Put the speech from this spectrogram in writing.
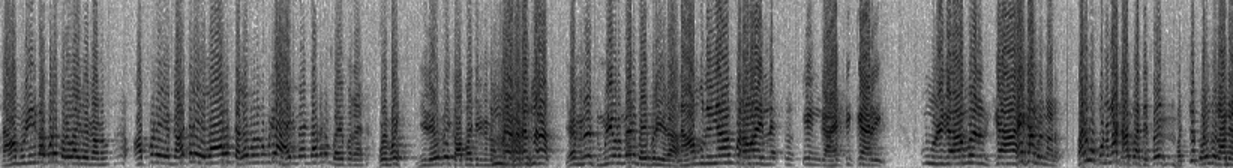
நான் முழுகினா கூட பரவாயில்ல நானும் அப்புறம் எங்க ஆத்துல எல்லாரும் தலை முழுக முடியும் ஆயிரம் இருந்தாலும் பயப்படுறேன். ஓய் ஓய். நீரே போய் காப்பாத்திருக்கணும். ஏங்கன்னா முடிவிடுமே பயப்படுறீரா? நான் முழுகாம பரவாயில்ல. எங்க ஆட்டுக்காரி முழுகாம இருக்கா? கேட்காம இருந்தானு பருவ பொண்ணுனா காப்பாத்திருப்பேன். பச்சை குழந்தை தானே.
